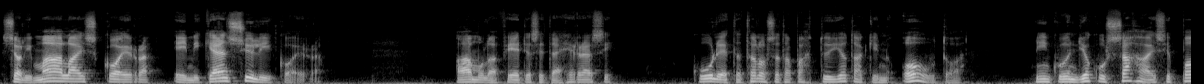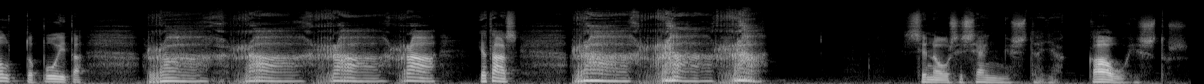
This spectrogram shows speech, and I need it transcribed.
Se oli maalaiskoira, ei mikään sylikoira. Aamulla Fedja sitä heräsi. Kuuli, että talossa tapahtui jotakin outoa, niin kuin joku sahaisi polttopuita raa, raa, raa, raa, ja taas raa, raa, raa. Se nousi sängystä ja kauhistus.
